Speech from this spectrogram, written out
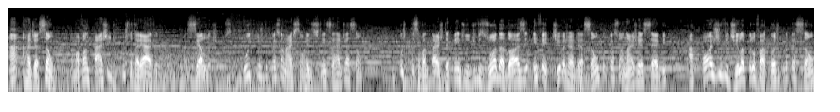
à radiação é uma vantagem de custo variável. As células, os circuitos do personagem são resistentes à radiação. O custo dessa vantagem depende do divisor da dose efetiva de radiação que o personagem recebe após dividi-la pelo fator de proteção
